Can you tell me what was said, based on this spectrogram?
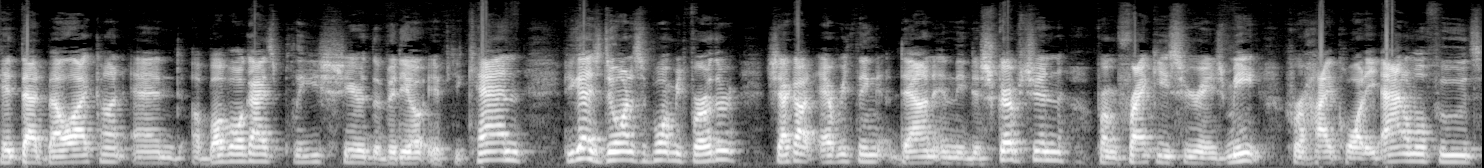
hit that bell icon, and above all guys, please share the video if you can. If you guys do want to support me further, check out everything down in the description from Frankie's Free Range Meat for high quality animal foods,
